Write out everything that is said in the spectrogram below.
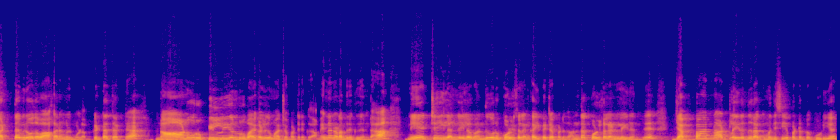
சட்டவிரோத வாகனங்கள் மூலம் கிட்டத்தட்ட நானூறு பில்லியன் ரூபாய்கள் ஏமாற்றப்பட்டிருக்குதாம். என்ன நடந்திருக்குதுண்டா நேற்று இலங்கையில் வந்து ஒரு கொள்கலன் கைப்பற்றப்படுது. அந்த கொள்கலனில் இருந்து ஜப்பான் நாட்டில் இருந்து இறக்குமதி செய்யப்பட்டிருக்கக்கூடிய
